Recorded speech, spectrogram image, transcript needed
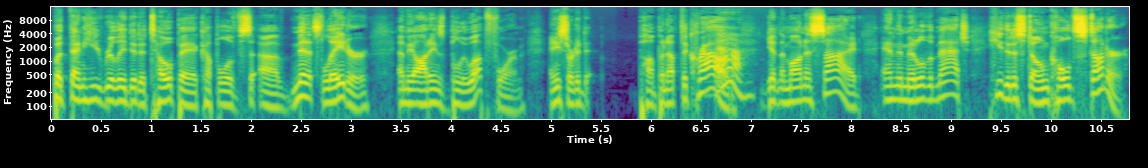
But then he really did a tope a couple of uh, minutes later, and the audience blew up for him, and he started pumping up the crowd, Yeah. getting them on his side. And in the middle of the match, he did a Stone Cold Stunner,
